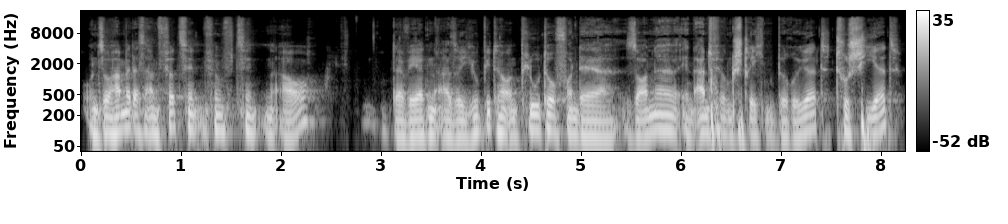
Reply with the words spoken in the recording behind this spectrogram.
Und so haben wir das am 14., 15. auch. Da werden also Jupiter und Pluto von der Sonne in Anführungsstrichen berührt, touchiert.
